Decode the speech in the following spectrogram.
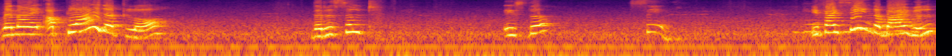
when I apply that law, the result is the same. If I see in the Bible,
